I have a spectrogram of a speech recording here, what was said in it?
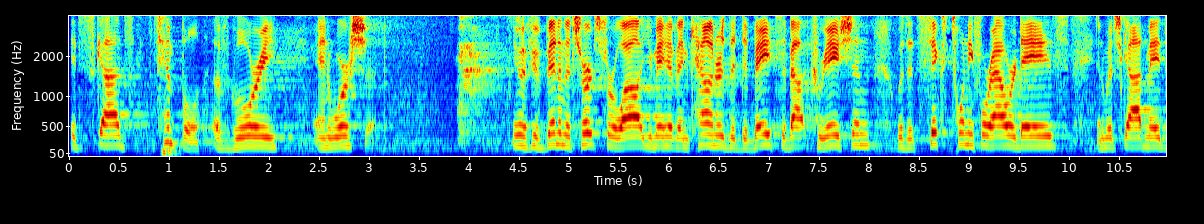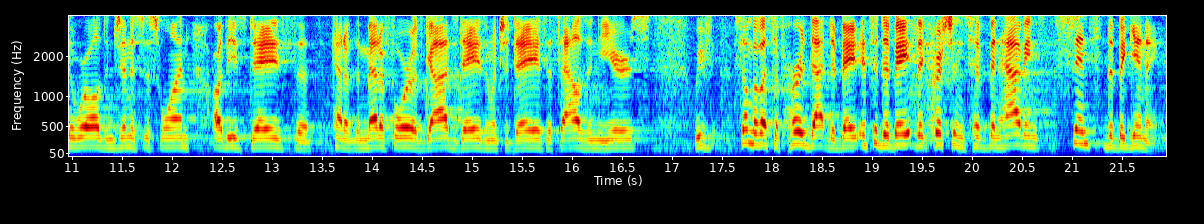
It's God's temple of glory and worship. You know, if you've been in the church for a while, you may have encountered the debates about creation. Was it six 24 hour days in which God made the world in Genesis 1? Are these days the kind of the metaphor of God's days in which a day is a thousand years? We've, some of us have heard that debate. It's a debate that Christians have been having since the beginning.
